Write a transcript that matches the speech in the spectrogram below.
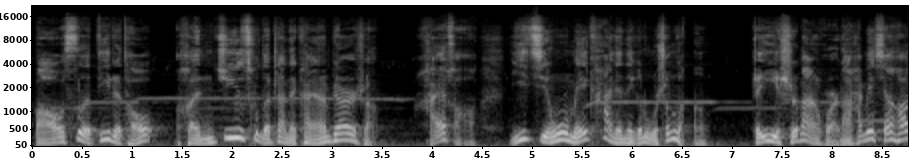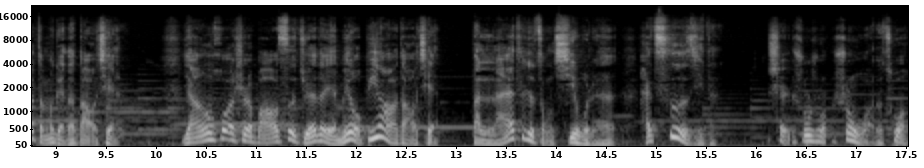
宝四低着头，很拘促地站在看阳边上，还好一进屋没看见那个陆生冷。这一时半会儿的还没想好怎么给他道歉，养或是宝四觉得也没有必要道歉，本来他就总欺负人，还刺激他。沈叔叔是我的错，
